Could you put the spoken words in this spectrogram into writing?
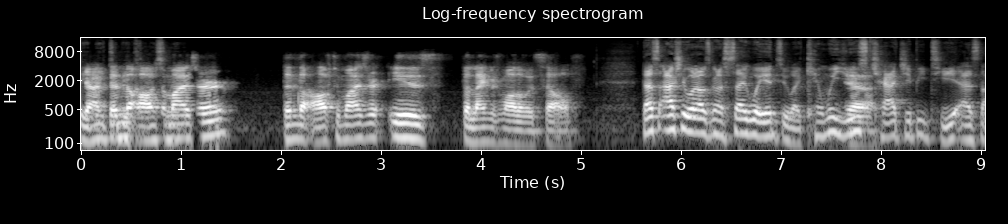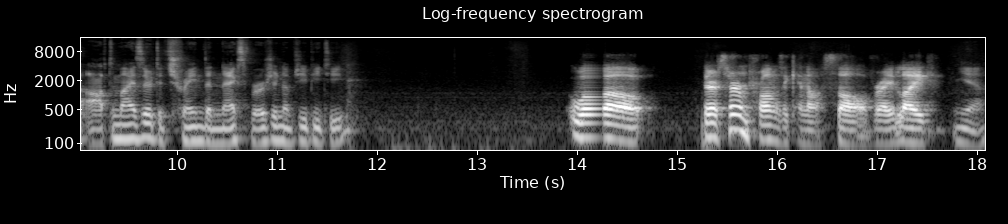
yeah. Then the optimizer, then the optimizer is the language model itself. that's actually what i was going to segue into like can we use Yeah. chatgpt as the optimizer to train the next version of gpt Well, there are certain problems it cannot solve, right? Like yeah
